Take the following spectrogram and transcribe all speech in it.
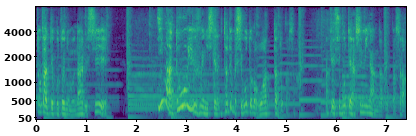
とかってことにもなるし、今どういうふうにしてるの？か、例えば仕事が終わったとかさ、あ今日仕事休みなんだとかさ、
